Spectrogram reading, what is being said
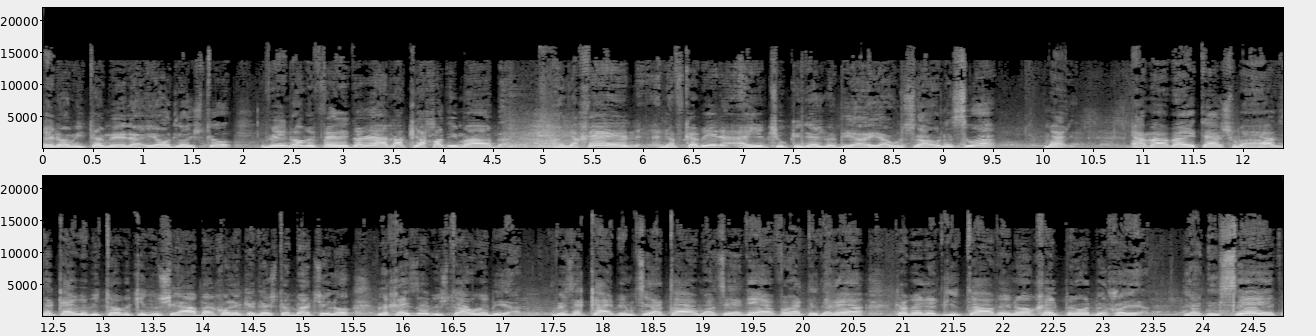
אינו מתעמל לה, היא עוד לא אשתו, ואינו מפר נדריה רק יחד עם האבא. אז לכן, נפקא מינה, האם כשהוא קידש בביאה היא ארוסה או נשואה? מה? אמר אביי תשמע, אב זכאי בביתו בקידושי, אבא יכול לקדש את הבת שלו בחסד, בשטר ובביאה. וזכאי במציאתה ומעשה ידיה, הפרת נדריה, קבל את גיתה ואינו אוכל פירות בחייה. נישאת,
